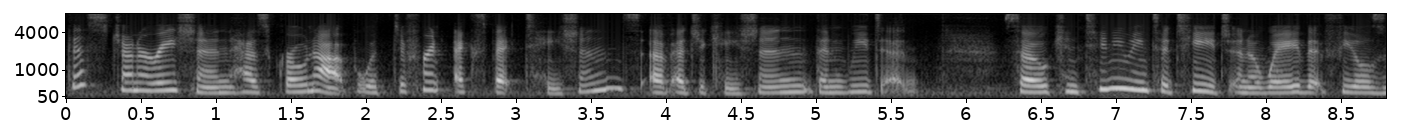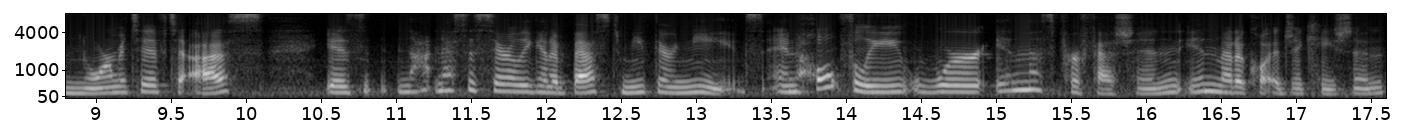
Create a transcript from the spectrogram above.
this generation has grown up with different expectations of education than we did. So, continuing to teach in a way that feels normative to us is not necessarily going to best meet their needs. And hopefully, we're in this profession, in medical education,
